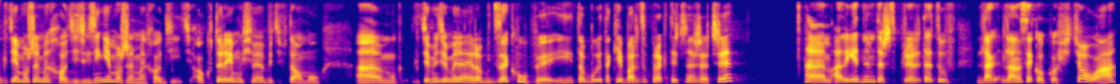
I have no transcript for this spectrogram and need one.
gdzie możemy chodzić, gdzie nie możemy chodzić, o której musimy być w domu, um, gdzie będziemy robić zakupy. I to były takie bardzo praktyczne rzeczy. Um, ale jednym też z priorytetów dla, dla, nas jako kościoła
